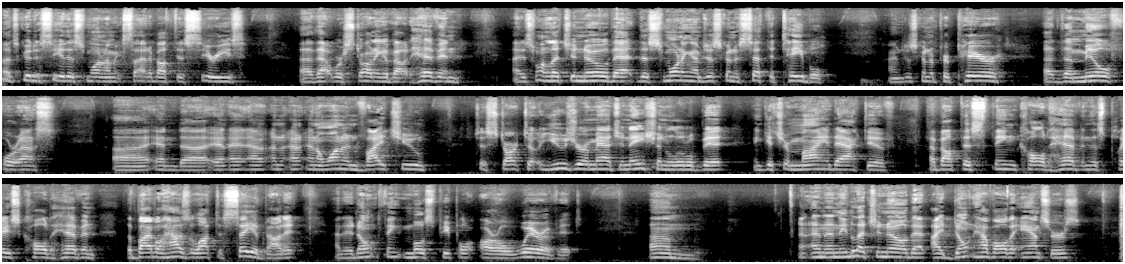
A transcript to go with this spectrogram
Well, it's good to see you this morning. I'm excited about this series uh, that we're starting about heaven. I just want to let you know that this morning I'm just going to set the table. I'm just going to prepare uh, the meal for us. Uh, and, uh, and, and, and I want to invite you to start to use your imagination a little bit and get your mind active about this thing called heaven, this place called heaven. The Bible has a lot to say about it, and I don't think most people are aware of it. Um, and I need to let you know that I don't have all the answers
